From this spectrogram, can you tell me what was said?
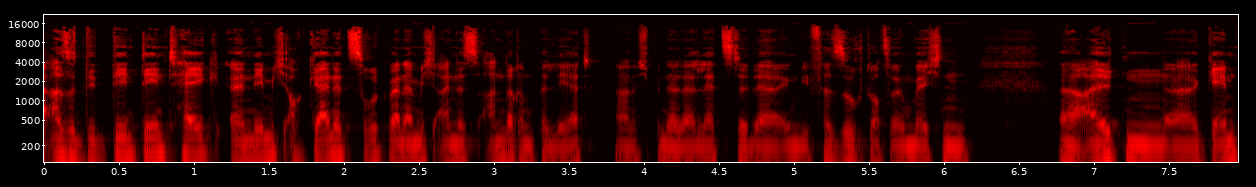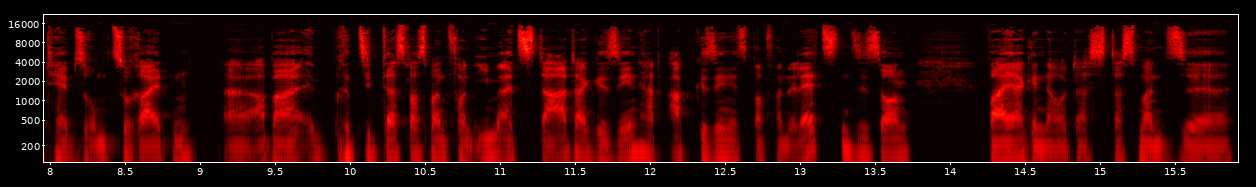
also den, den Take äh, nehme ich auch gerne zurück, wenn er mich eines anderen belehrt. Äh, ich bin ja der Letzte, der irgendwie versucht, auf irgendwelchen äh, alten äh, Game Tapes rumzureiten. Äh, aber im Prinzip das, was man von ihm als Starter gesehen hat, abgesehen jetzt mal von der letzten Saison, war ja genau das, dass man diese,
